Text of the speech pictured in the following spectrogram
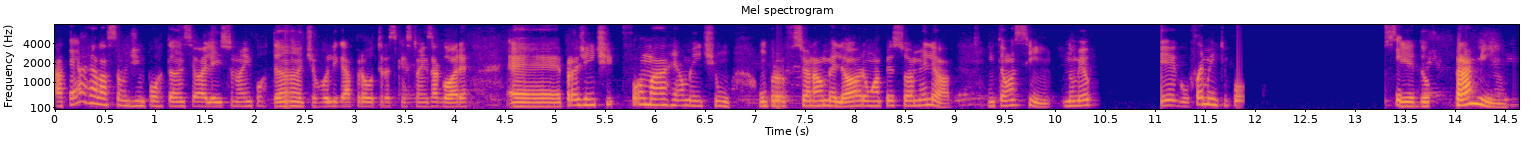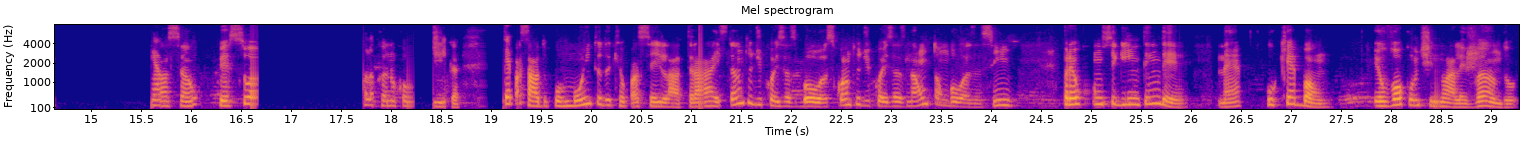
até a relação de importância, olha, isso não é importante, eu vou ligar para outras questões agora, é, para a gente formar realmente um, um profissional melhor, uma pessoa melhor. Então, assim, no meu emprego, foi muito importante cedo para mim, em relação pessoa colocando como dica, ter passado por muito do que eu passei lá atrás, tanto de coisas boas quanto de coisas não tão boas assim, para eu conseguir entender, né? O que é bom, eu vou continuar levando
